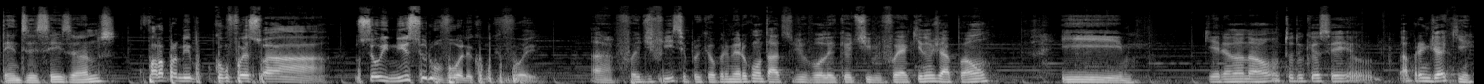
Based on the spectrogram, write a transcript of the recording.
tenho 16 anos. Fala para mim como foi a sua... o seu início no vôlei, como que foi? Ah, foi difícil porque o primeiro contato de vôlei que eu tive foi aqui no Japão e querendo ou não, tudo que eu sei eu aprendi aqui.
